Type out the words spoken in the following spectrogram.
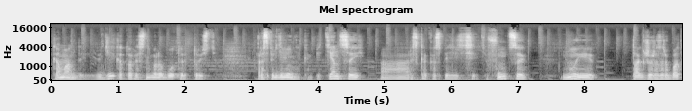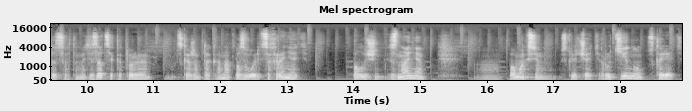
команды людей, которые с ним работают, то есть распределение компетенций, а, как распределить все эти функции, ну и также разрабатывается автоматизация, которая, скажем так, она позволит сохранять полученные знания, а, по максимуму исключать рутину, ускорять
